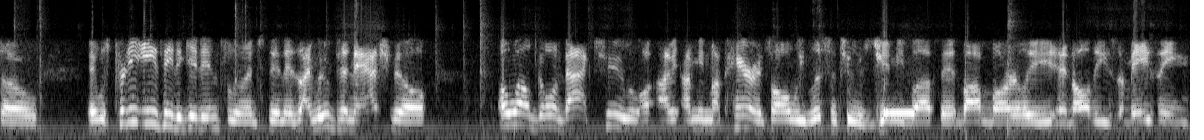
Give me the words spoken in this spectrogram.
so it was pretty easy to get influenced. And as I moved to Nashville, oh well, going back to, I, I mean, my parents all we listened to was Jimmy Buffett, Bob Marley, and all these amazing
